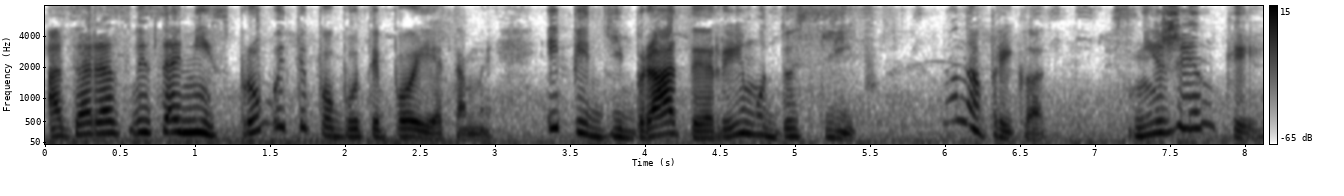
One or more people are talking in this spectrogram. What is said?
а зараз ви самі спробуйте побути поетами і підібрати риму до слів. Ну, наприклад, сніжинки,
